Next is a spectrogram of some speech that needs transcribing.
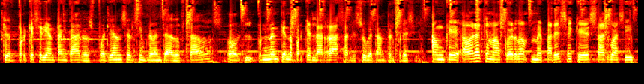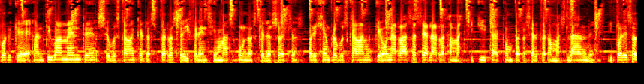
que por qué serían tan caros. Podrían ser simplemente adoptados o no entiendo por qué la raza le sube tanto el precio. Aunque ahora que me acuerdo, me parece que es algo así porque antiguamente se buscaban que los perros se diferencien más unos que los otros. Por ejemplo, buscaban que una raza sea la raza más chiquita, que un perro sea el perro más grande. Y por eso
